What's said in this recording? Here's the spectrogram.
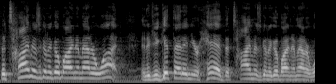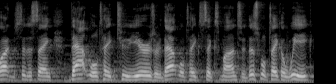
The time is going to go by no matter what. And if you get that in your head the time is going to go by no matter what. Instead of saying that will take two years or that will take six months or this will take a week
